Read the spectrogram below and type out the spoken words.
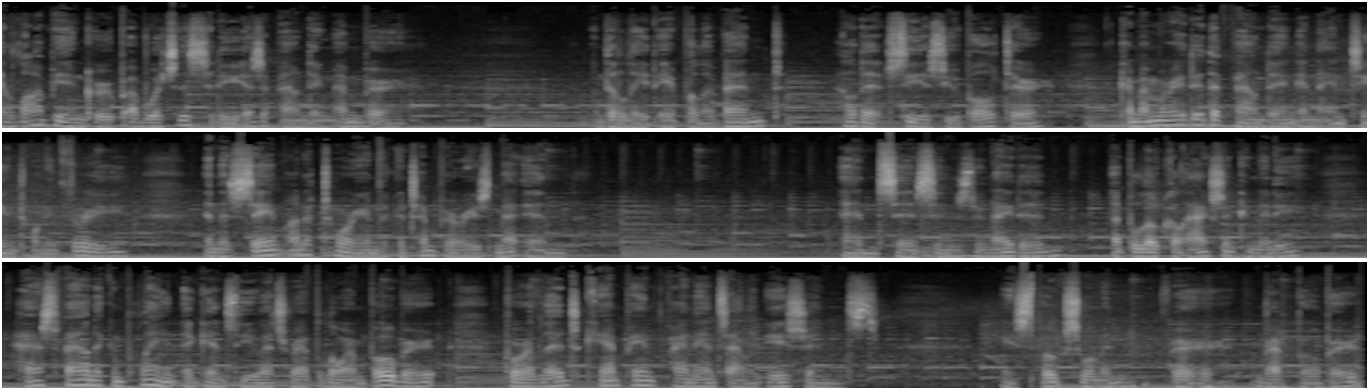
a lobbying group of which the city is a founding member. The late April event, held at CSU Boulder, commemorated the founding in 1923 in the same auditorium the contemporaries met in. And Citizens United, a local action committee, has filed a complaint against U.S. Rep. Lauren Boebert for alleged campaign finance allegations. A spokeswoman for Rep. Boebert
